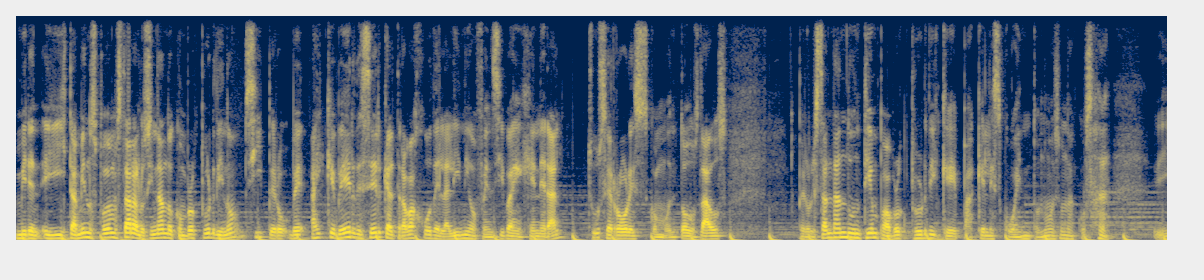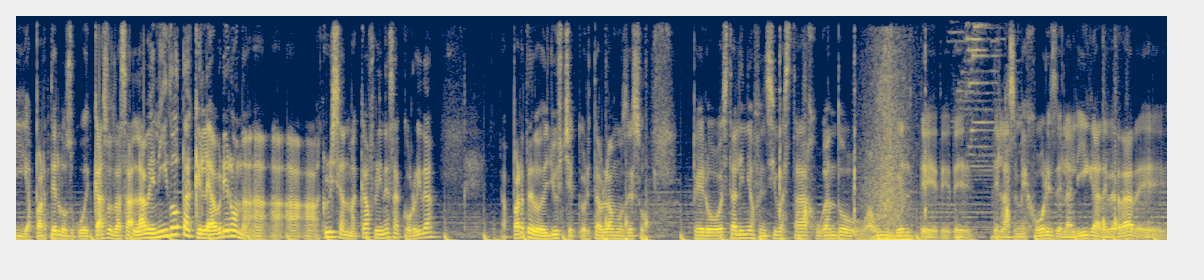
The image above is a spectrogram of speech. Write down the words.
Miren, y también nos podemos estar alucinando con Brock Purdy, ¿no? Sí, pero hay que ver de cerca el trabajo de la línea ofensiva en general, sus errores como en todos lados. Pero le están dando un tiempo a Brock Purdy que para qué les cuento, ¿no? Es una cosa... Y aparte los huecazos, la, la venidota que le abrieron a, a Christian McCaffrey en esa corrida Aparte de lo de Juszczyk, ahorita hablamos de eso. Pero esta línea ofensiva está jugando a un nivel de, las mejores de la liga, de verdad. Eh,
